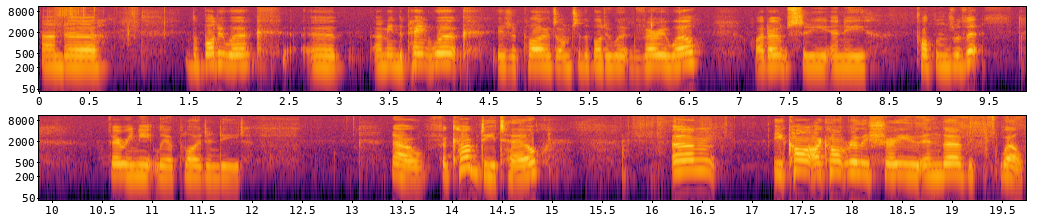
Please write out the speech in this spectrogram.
And uh, the bodywork, uh, I mean the paintwork is applied onto the bodywork very well. I don't see any problems with it. Very neatly applied indeed. Now, for cab detail, um, you can't. I can't really show you in there. well,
